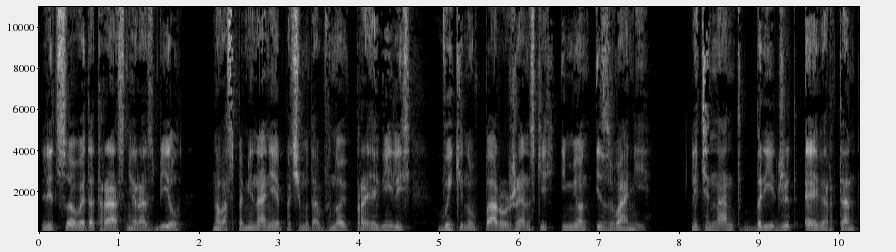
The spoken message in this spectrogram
лицо в этот раз не разбил, но воспоминания почему-то вновь проявились, выкинув пару женских имен и званий. Лейтенант Бриджит Эвертон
